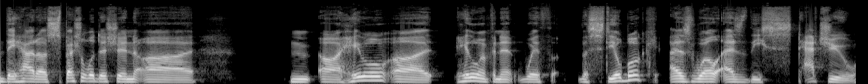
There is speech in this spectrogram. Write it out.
They had a special edition uh, uh, Halo uh, Halo Infinite with the steelbook as well as the statue.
